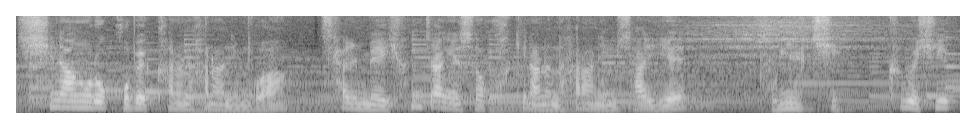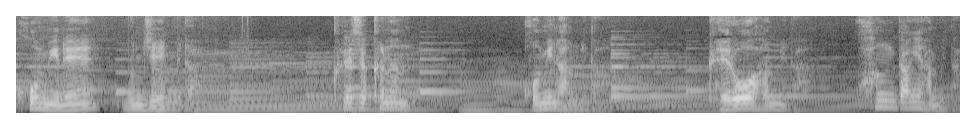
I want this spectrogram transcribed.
신앙으로 고백하는 하나님과 삶의 현장에서 확인하는 하나님 사이의 불일치, 그것이 고민의 문제입니다. 그래서 그는 고민합니다. 괴로워합니다. 황당해합니다.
